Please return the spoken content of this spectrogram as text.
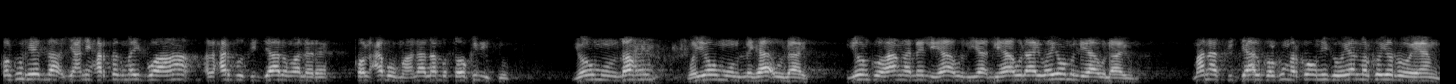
kolku reed yani xarbag may buaha alxarbu sijaalun alere kolcabo mana lama tookidisu yawmun lahum wa yawmun lihaulaai yonku hangale liha wa yawmun lihaulaai mana sijaal kolku marka ni rooyaan marka yo rooyaan.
